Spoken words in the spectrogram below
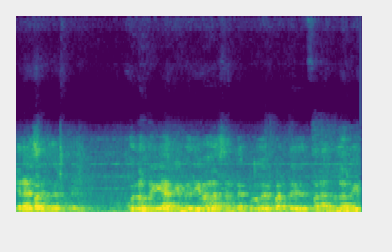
Gracias a ustedes. Buenos días, bienvenidos a Santa Cruz de parte de Fernando David.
